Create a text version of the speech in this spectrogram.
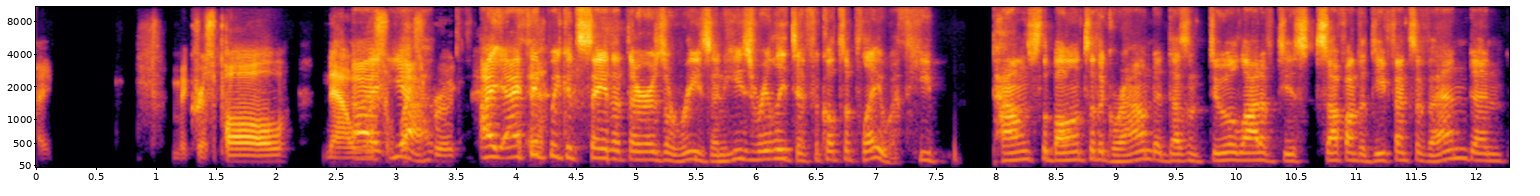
I, I mean, Chris Paul now Uh, Russell yeah. Westbrook. I, I think we could say that there is a reason. He's really difficult to play with. He pounds the ball into the ground and doesn't do a lot of stuff on the defensive end, and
